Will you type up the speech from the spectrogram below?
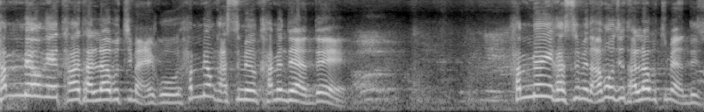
한 명에 다 달라붙지 말고 한 명 갔으면 가면 돼 안 돼? 한 명이 갔으면 나머지 달라붙으면 안 되지.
